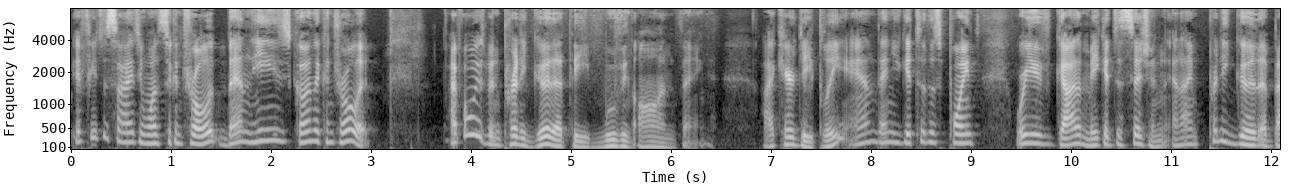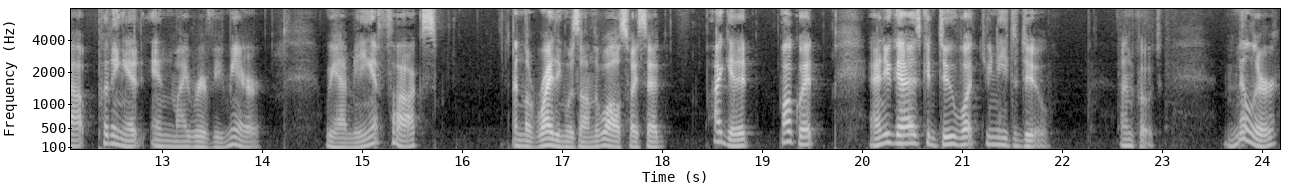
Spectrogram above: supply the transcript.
if he decides he wants to control it, then he's going to control it. I've always been pretty good at the moving on thing. I care deeply, and then you get to this point where you've got to make a decision, and I'm pretty good about putting it in my rearview mirror. We had a meeting at Fox, and the writing was on the wall, so I said, I get it, I'll quit, and you guys can do what you need to do. Unquote. Miller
